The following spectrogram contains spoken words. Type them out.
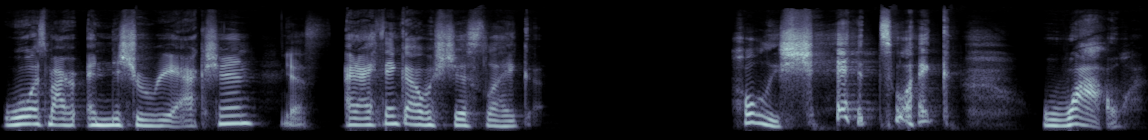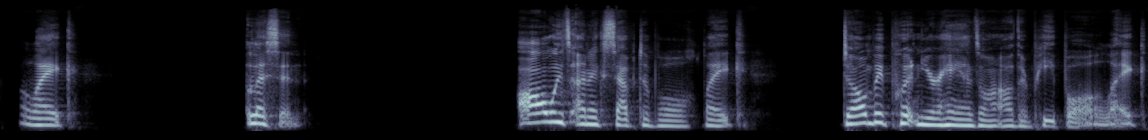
what was my initial reaction? Yes. And I think I was just like, holy shit. like, wow. Like, listen, always unacceptable. Like, don't be putting your hands on other people. Like,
